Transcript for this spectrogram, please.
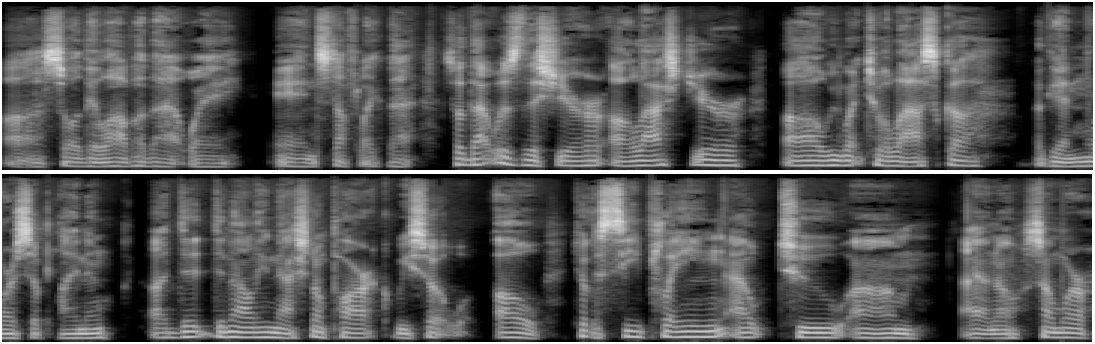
uh, saw the lava that way and stuff like that. So that was this year. Uh, last year, uh, we went to Alaska. Again, more ziplining. Uh, Denali National Park. We saw, oh, took a seaplane out to, um, I don't know, somewhere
